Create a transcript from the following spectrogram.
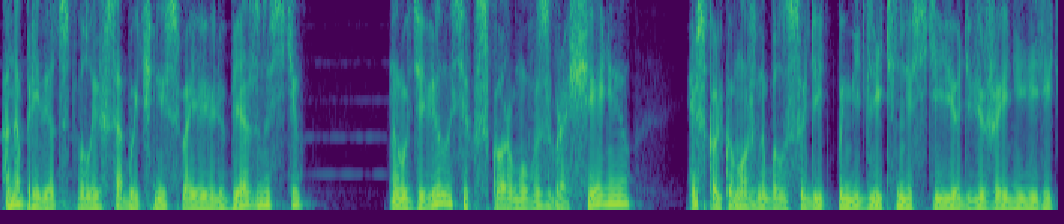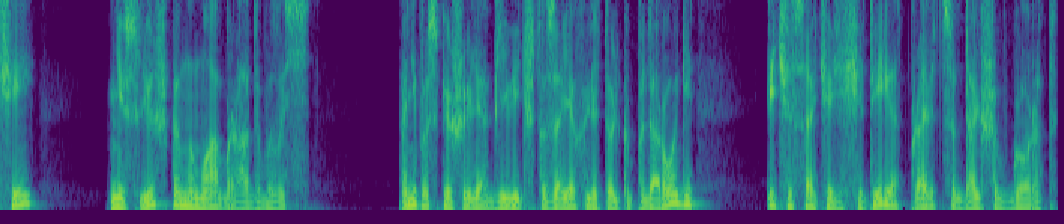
Она приветствовала их с обычной своей любезностью — но удивилась их скорому возвращению, и сколько можно было судить по медлительности ее движений и речей, не слишком ему обрадовалась. Они поспешили объявить, что заехали только по дороге, и часа через четыре отправиться дальше в город.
